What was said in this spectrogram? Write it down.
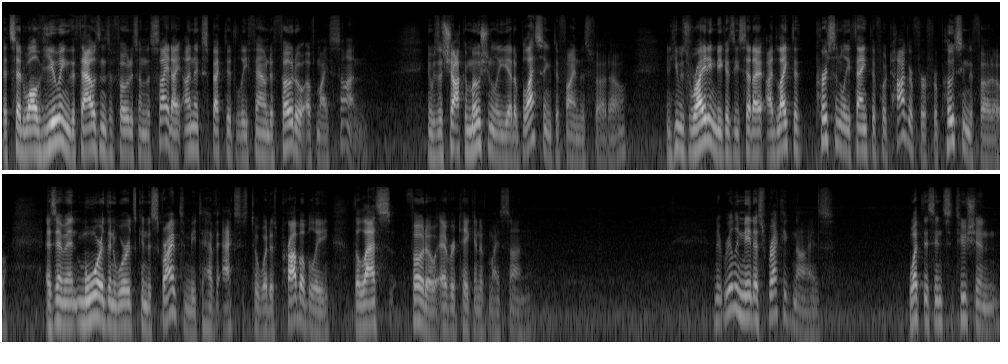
that said, while viewing the thousands of photos on the site, I unexpectedly found a photo of my son. It was a shock emotionally, yet a blessing to find this photo. And he was writing because he said, I'd like to personally thank the photographer for posting the photo, as it meant more than words can describe to me to have access to what is probably the last photo ever taken of my son. And it really made us recognize what this institution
